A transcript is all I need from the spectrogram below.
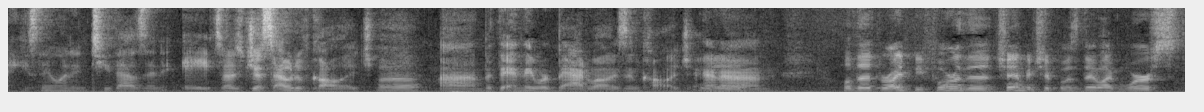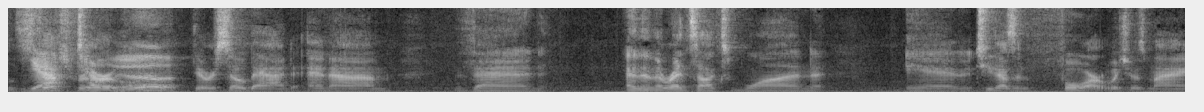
I guess they won in 2008, so I was just out of college. Uh, Um, but then they were bad while I was in college, and Yeah. um, well, that right before the championship was their like worst yeah, terrible. Yeah. They were so bad, and um, then and then the Red Sox won in 2004, which was my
